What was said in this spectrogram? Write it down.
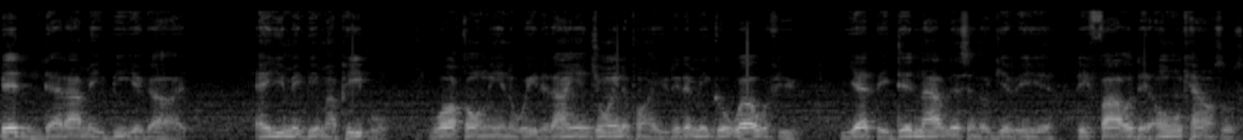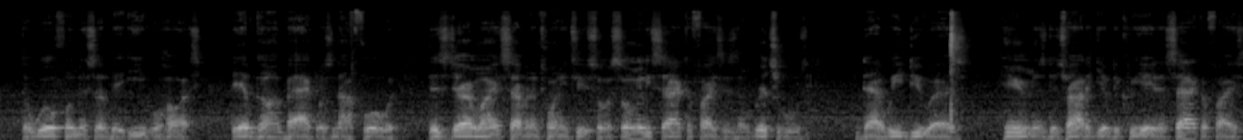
bidding that I may be your God, and you may be my people. Walk only in the way that I enjoin upon you, that it may go well with you. Yet they did not listen or give ear. They followed their own counsels, the willfulness of their evil hearts. They have gone backwards, not forward. This Jeremiah 7 and 22. So so many sacrifices and rituals that we do as humans to try to give the creator sacrifice.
